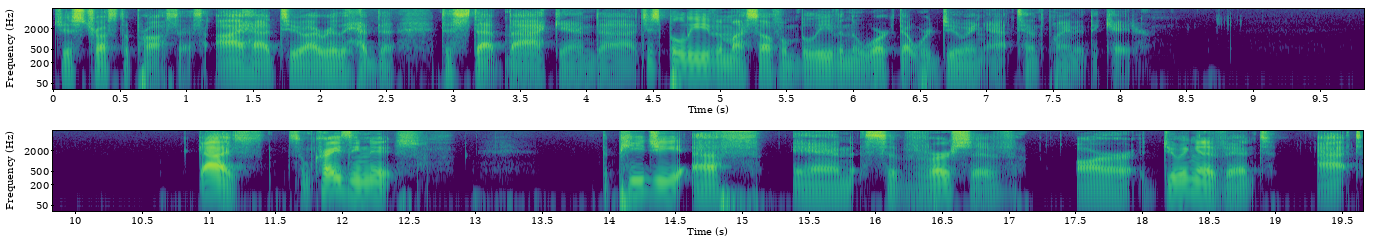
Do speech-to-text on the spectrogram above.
Just trust the process. I had to. I really had to to step back and uh, just believe in myself and believe in the work that we're doing at 10th Planet Decatur. Guys, some crazy news. The PGF and Subversive are doing an event at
